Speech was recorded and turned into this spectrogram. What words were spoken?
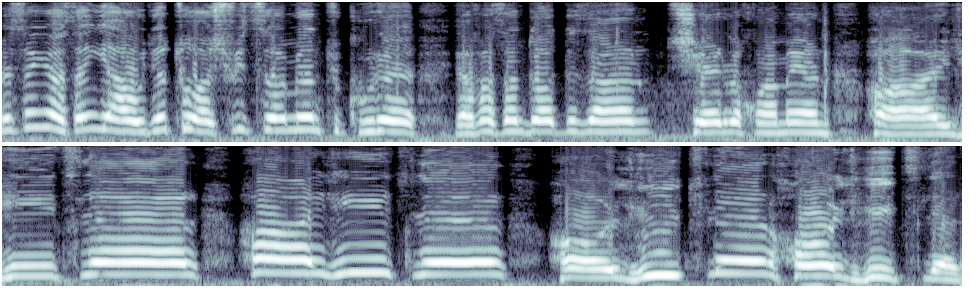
مثل اینکه مثلا یهودیا تو آشویتس میان تو کوره یا مثلا داد بزنن شعر بخونن میان Heil Hitler Heil Hitler Heil Hitler Heil Hitler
